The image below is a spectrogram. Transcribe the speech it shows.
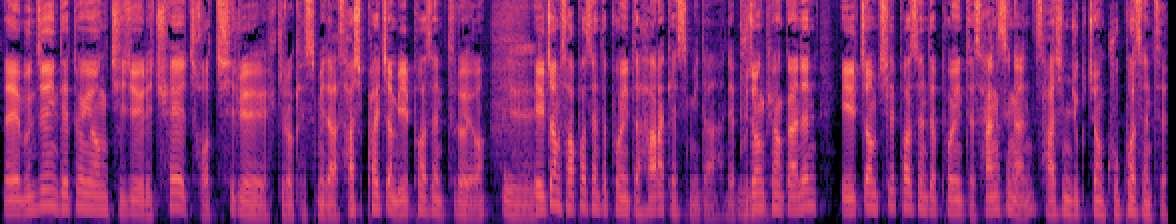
네, 문재인 대통령 지지율이 최저치를 기록했습니다. 48.1%로요. 예. 1.4%포인트 하락했습니다. 네, 부정평가는 1.7%포인트 상승한 46.9%.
